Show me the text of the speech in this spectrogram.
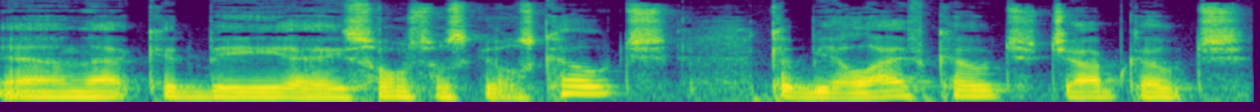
and that could be a social skills coach, could be a life coach, job coach,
